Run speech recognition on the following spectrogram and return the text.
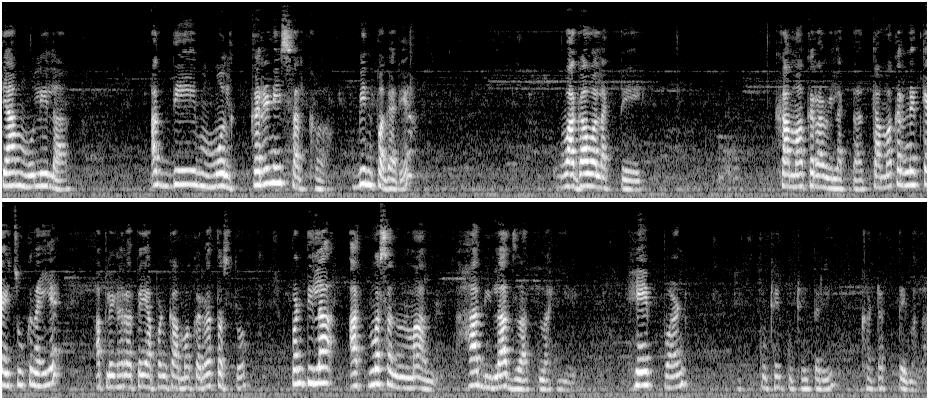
त्या मुलीला अगदी मोलकरणीसारखं बिनपगारी वागावं लागते. कामं करावी लागतात. कामं करण्यात काही चूक नाही आहे आपल्या घरातही आपण कामं करत असतो. पण तिला आत्मसन्मान हा दिला जात नाही हे पण कुठे कुठेतरी खटकते मला.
